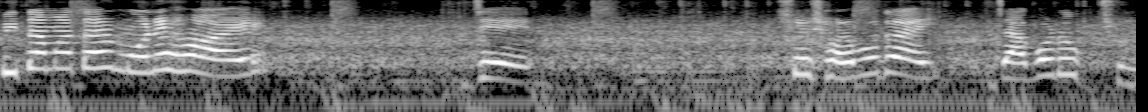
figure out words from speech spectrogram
পিতামাতার মনে হয় যে সে সর্বদাই জাগরুক ছিল।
